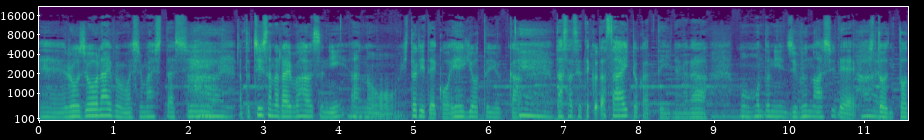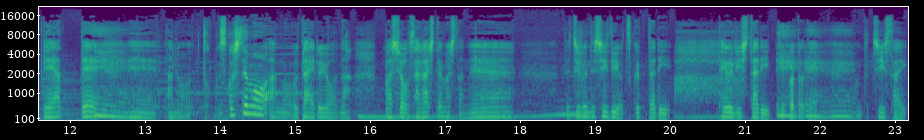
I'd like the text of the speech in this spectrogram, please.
え。ー路上ライブもしましたし、はい。あと小さなライブハウスに、うん。あの一人でこう営業というか、ええ。出させてくださいとかって言いながら、もう本当に自分の足ではい。人と出会って、ええ。えーあのと少しでもあの歌えるような場所を探してましたね。で自分で CD を作ったり手売りしたりっていうことで、本当小さい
